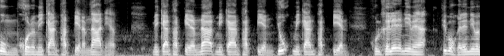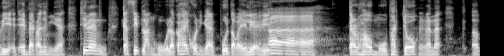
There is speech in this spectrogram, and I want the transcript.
กลุ่มคนมันมีการผลัดเปลี่ยนอำนาจเนี่ยครับมีการผลัดเปลี่ยนอำนาจ มีการผลัดเปลี่ยนยุค มีการผลัดเปลี่ยน คุณเคยเล่นอันนี้ไหมฮะพี่บงเคยเล่นนี่ป่ะพี่ไอ้แบกน่าจะมีนะที่แม่งกระซิบหลังหูแล้วก็ให้คนอีกอย่างพูดต่อไปเรื่อยๆพี่อ่าอ่าอ่ากระเพราหมูผัดโจ๊กอย่างนั้นนะเออ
